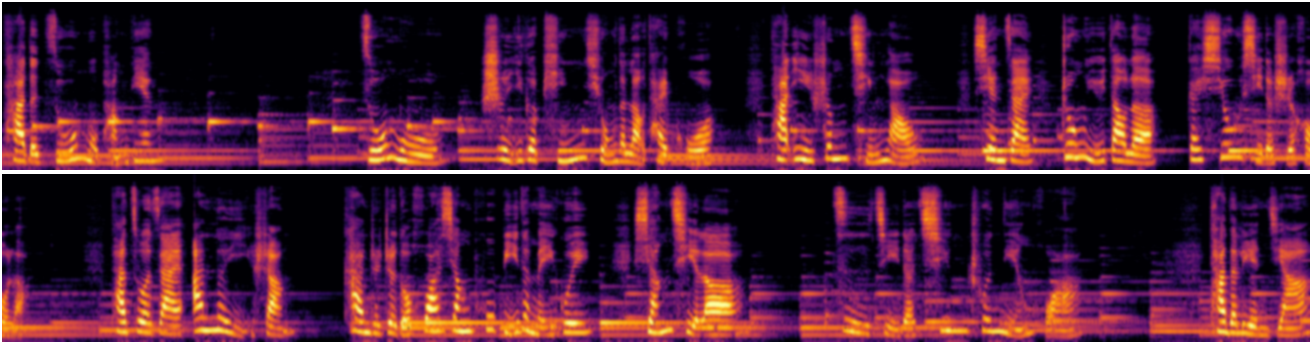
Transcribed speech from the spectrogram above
他的祖母旁边。祖母。”是一个贫穷的老太婆，她一生勤劳，现在终于到了该休息的时候了。她坐在安乐椅上，看着这朵花香扑鼻的玫瑰，想起了自己的青春年华。她的脸颊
